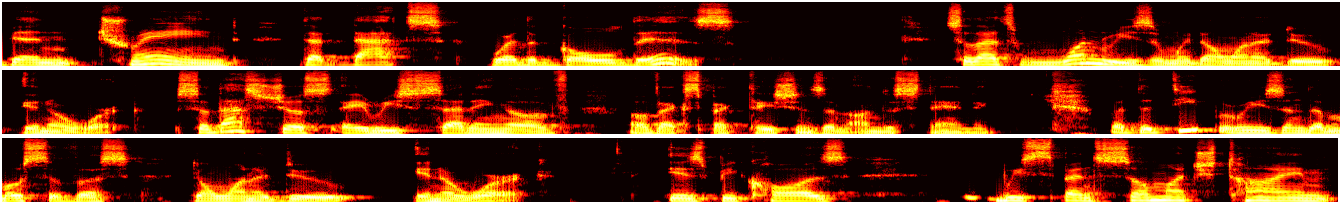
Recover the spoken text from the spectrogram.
been trained that that's where the gold is. So that's one reason we don't want to do inner work. So that's just a resetting of, of expectations and understanding. But the deeper reason that most of us don't want to do inner work is because we spend so much time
